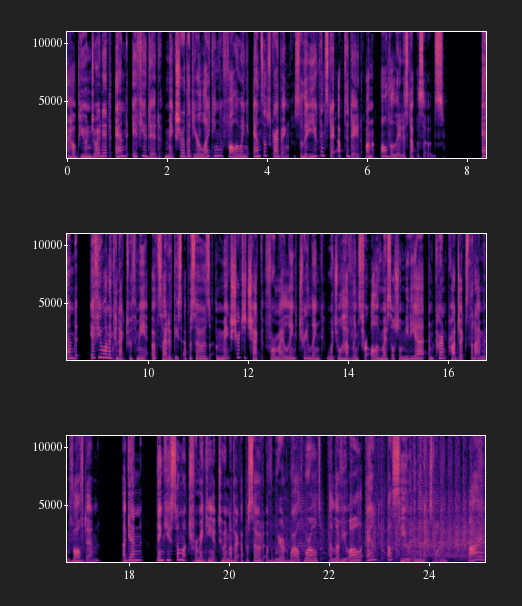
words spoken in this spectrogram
I hope you enjoyed it, and if you did, make sure that you're liking, following, and subscribing so that you can stay up to date on all the latest episodes. And if you want to connect with me outside of these episodes, make sure to check for my Linktree link, which will have links for all of my social media and current projects that I'm involved in. Again, thank you so much for making it to another episode of Weird Wild World. I love you all, and I'll see you in the next one. Bye!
